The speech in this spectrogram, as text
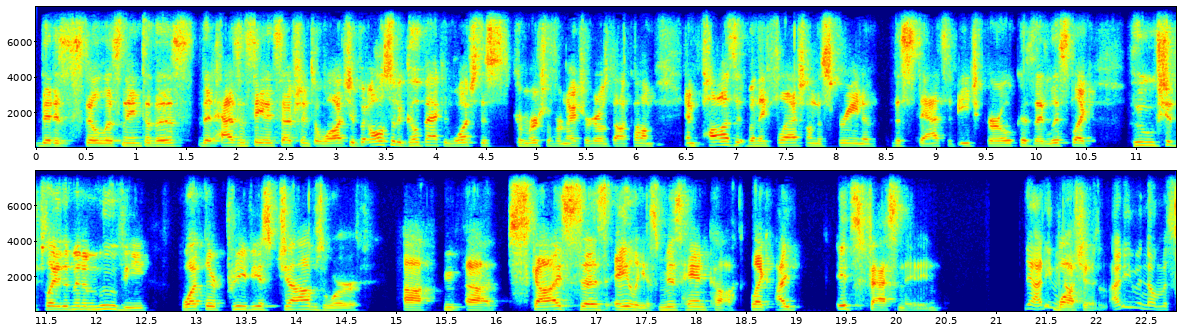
that is still listening to this that hasn't seen Inception to watch it, but also to go back and watch this commercial for NitroGirls.com and pause it when they flash on the screen of the stats of each girl because they list like who should play them in a movie, what their previous jobs were. Uh, uh, Sky says alias, Ms. Hancock. Like I, it's fascinating. Yeah, I didn't even Watch know. it. I didn't even know Miss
